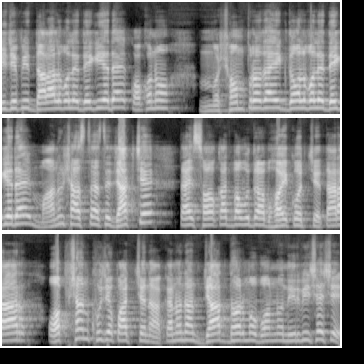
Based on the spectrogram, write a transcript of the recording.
বিজেপির দালাল বলে দেখিয়ে দেয়, কখনো সাম্প্রদায়িক দল বলে দেখিয়ে দেয়। মানুষ আস্তে আস্তে যাচ্ছে তাই শওকাত বাবুরা ভয় করছে। তারা আর অপশান খুঁজে পাচ্ছে না, কেননা জাত, ধর্ম, বর্ণ নির্বিশেষে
